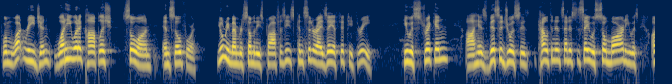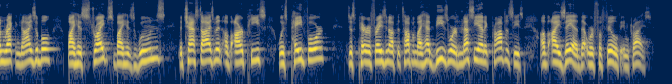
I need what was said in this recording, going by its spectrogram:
from what region, what he would accomplish, so on and so forth. You'll remember some of these prophecies. Consider Isaiah 53. He was stricken. Uh, his visage was, his countenance, that is to say, was so marred, he was unrecognizable. By his stripes, by his wounds, the chastisement of our peace was paid for just paraphrasing off the top of my head, these were messianic prophecies of Isaiah that were fulfilled in Christ.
